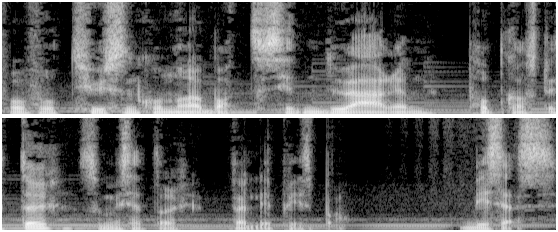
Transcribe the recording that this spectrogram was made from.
for å få 1000 kroner rabatt, siden du er en podkastlytter som vi setter veldig pris på. Vi ses!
